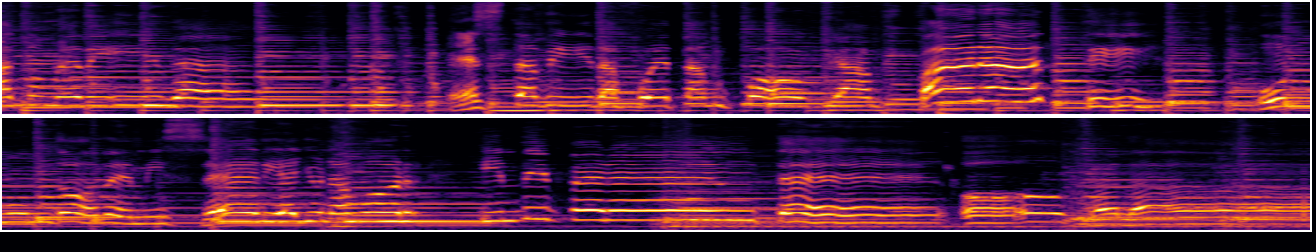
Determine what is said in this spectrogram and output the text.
a tu medida. Esta vida fue tan poca para ti, un mundo de miseria y un amor indiferente. Ojalá.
